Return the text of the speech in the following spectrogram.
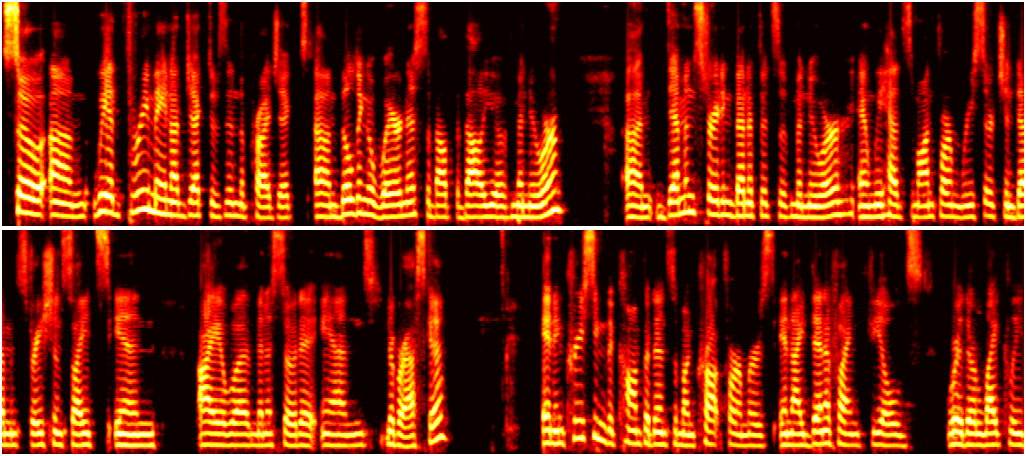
So um, we had three main objectives in the project, um, building awareness about the value of manure, um, demonstrating benefits of manure, and we had some on-farm research and demonstration sites in Iowa, Minnesota, and Nebraska, and increasing the confidence among crop farmers in identifying fields where they're likely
